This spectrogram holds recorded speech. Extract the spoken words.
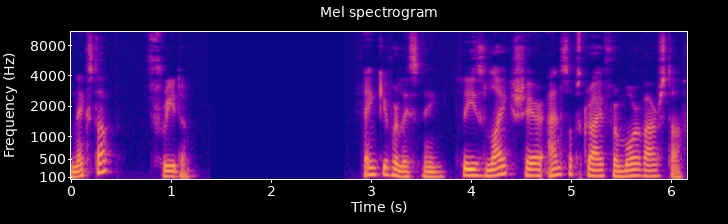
Next up, freedom. Thank you for listening. Please like, share, and subscribe for more of our stuff.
